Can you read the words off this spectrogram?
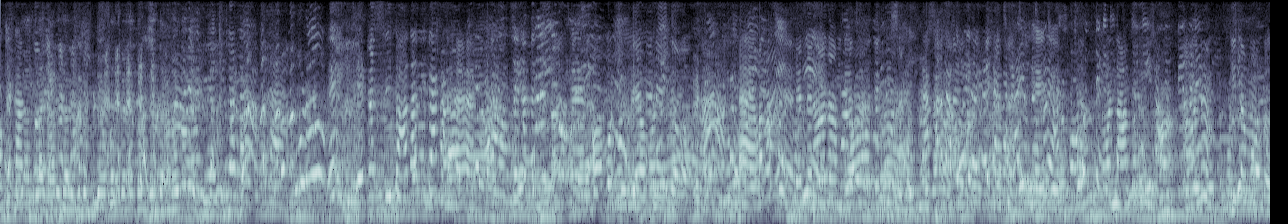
এটা কান্তি তোর হয়ে হ্যাঁ হ্যাঁ নাম গীতা মণ্ডল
